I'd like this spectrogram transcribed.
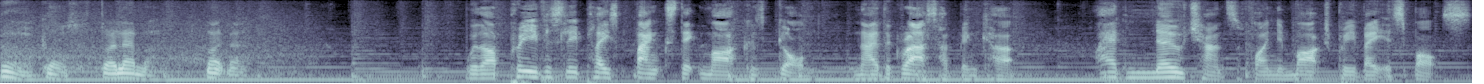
Oh god. Dilemma. Nightmare. With our previously placed bank stick markers gone now the grass had been cut I had no chance of finding Mark's pre-baited spots.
